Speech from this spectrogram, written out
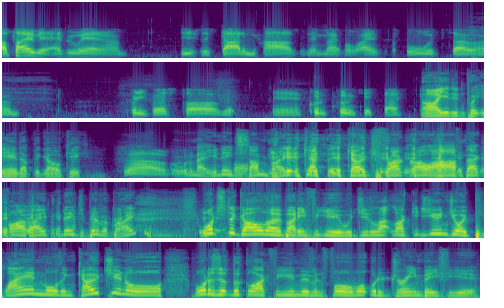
I play a bit everywhere. Um, usually start in halves and then make my way into the forward. So um, pretty versatile, but Øh, yeah, couldn't couldn't kick though. Oh, you didn't put your hand up to goal kick. No, I would've- Mate, you need some break. Captain, coach, front rower, halfback, five eight. You need a bit of a break. What's the goal though, buddy? For you, would you like? Like, did you enjoy playing more than coaching, or what does it look like for you moving forward? What would a dream be for you?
